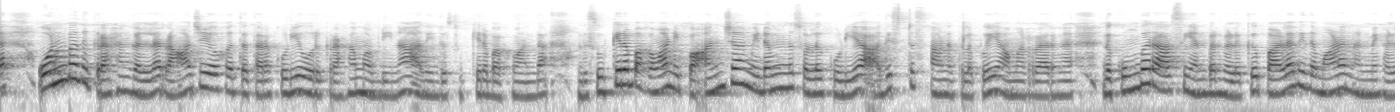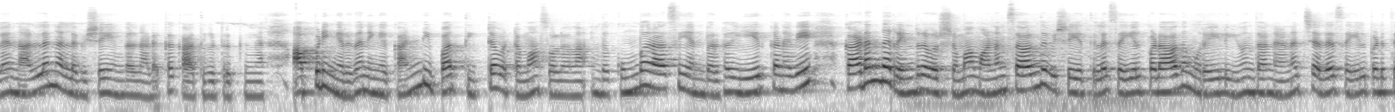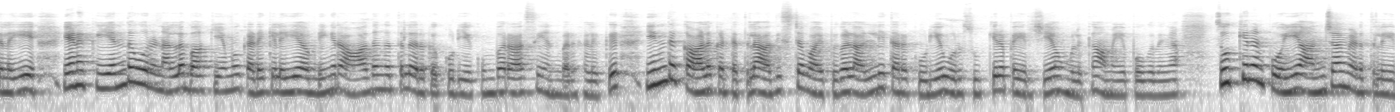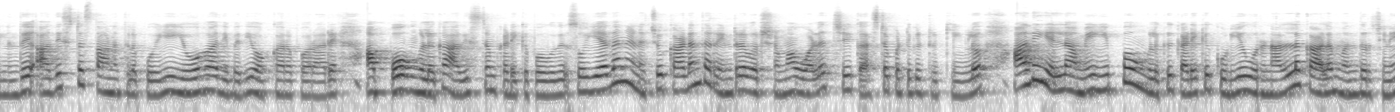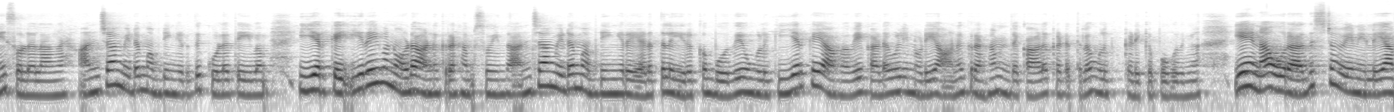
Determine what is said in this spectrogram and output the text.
ஒன்பது கிரகங்களில் ராஜயோகத்தை தரக்கூடிய ஒரு கிரகம் அப்படின்னா அது இந்த சுக்கிர பகவான் தான். அந்த சுக்கிர பகவான் இப்போ அஞ்சாம் இடம்னு சொல்லக்கூடிய அதிர்ஷ்ட ஸ்தானத்தில் போய் அமர்றாருங்க. இந்த கும்பராசி அன்பர்களுக்கு பலவிதமான நன்மைகளை நல்ல நல்ல விஷயங்கள் நடக்க காத்துக்கிட்டு இருக்குங்க அப்படிங்கிறத நீங்கள் கண்டிப்பாக திட்டவட்டமாக சொல்லலாம். இந்த கும்பராசி அன்பர்கள் ஏற்கனவே கடந்த ரெண்டரை வருஷமாக மனம் சார்ந்த விஷயத்தில் செயல்படாத முறையிலையும் தான் நினச்சதை செயல்படுத்தலையே. எனக்கு எந்த ஒரு நல்ல பாக்கியமும் கிடைக்கலையே அப்படிங்கிற ஆதங்கத்தில் இருக்கக்கூடிய கும்பராசி அன்பர்களுக்கு இந்த காலகட்டத்தில் அதிர்ஷ்ட வாய்ப்புகள் அள்ளி தரக்கூடிய ஒரு சுக்கிர பயிற்சி பயிற்சியை உங்களுக்கு அமைய போகுதுங்க. சுக்கிரன் போய் அஞ்சாம் இடத்துல இருந்து அதிர்ஷ்ட ஸ்தானத்தில் போய் யோகாதிபதி உட்கார போகிறாரு அப்போது உங்களுக்கு அதிர்ஷ்டம் கிடைக்க போகுது. ஸோ எதை நினச்சோ கடந்த ரெண்டரை வருஷமாக உழைச்சி கஷ்டப்பட்டுக்கிட்டு இருக்கீங்களோ அது எல்லாமே இப்போ உங்களுக்கு கிடைக்கக்கூடிய ஒரு நல்ல காலம் வந்துருச்சுன்னே சொல்லலாங்க. அஞ்சாம் இடம் அப்படிங்கிறது குலதெய்வம். இயற்கை இறைவனோட அனுகிரகம். ஸோ இந்த அஞ்சாம் இடம் அப்படிங்கிற இடத்துல இருக்கும்போது உங்களுக்கு இயற்கையாகவே கடவுளினுடைய அனுகிரகம் இந்த காலகட்டத்தில் உங்களுக்கு கிடைக்க போகுதுங்க. ஏன்னா ஒரு அதிர்ஷ்டம் வேணும் இல்லையா?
